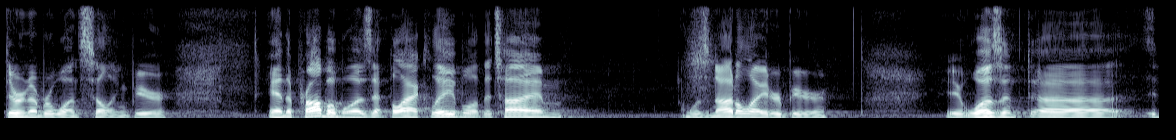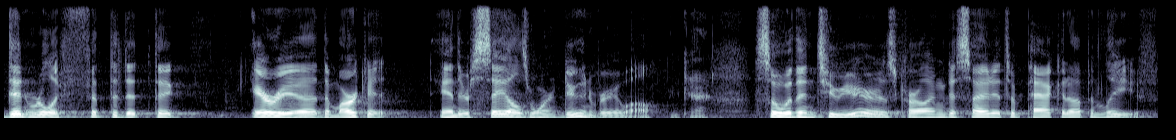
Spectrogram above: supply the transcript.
their number one selling beer. And the problem was that Black Label at the time was not a lighter beer. It wasn't. Uh, it didn't really fit the, the area, the market, and their sales weren't doing very well. Okay. So within two years, Carling decided to pack it up and leave.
